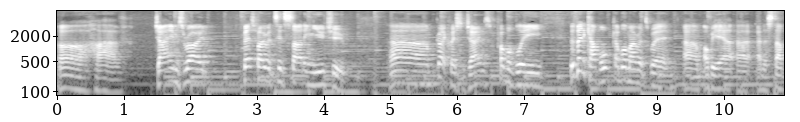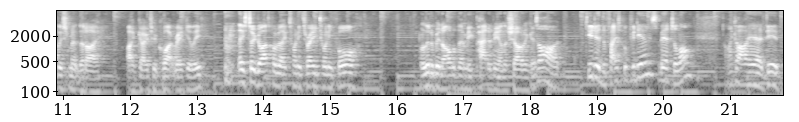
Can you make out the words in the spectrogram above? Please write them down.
Oh, I have. James wrote, best moment since starting YouTube. Um, great question, James. Probably, there's been a couple, couple of moments where um, I'll be out at an establishment that I, I go to quite regularly. These two guys, probably like 23, 24, a little bit older than me, patted me on the shoulder and goes, oh, do you do the Facebook videos about Geelong? I'm like, oh yeah, I did.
